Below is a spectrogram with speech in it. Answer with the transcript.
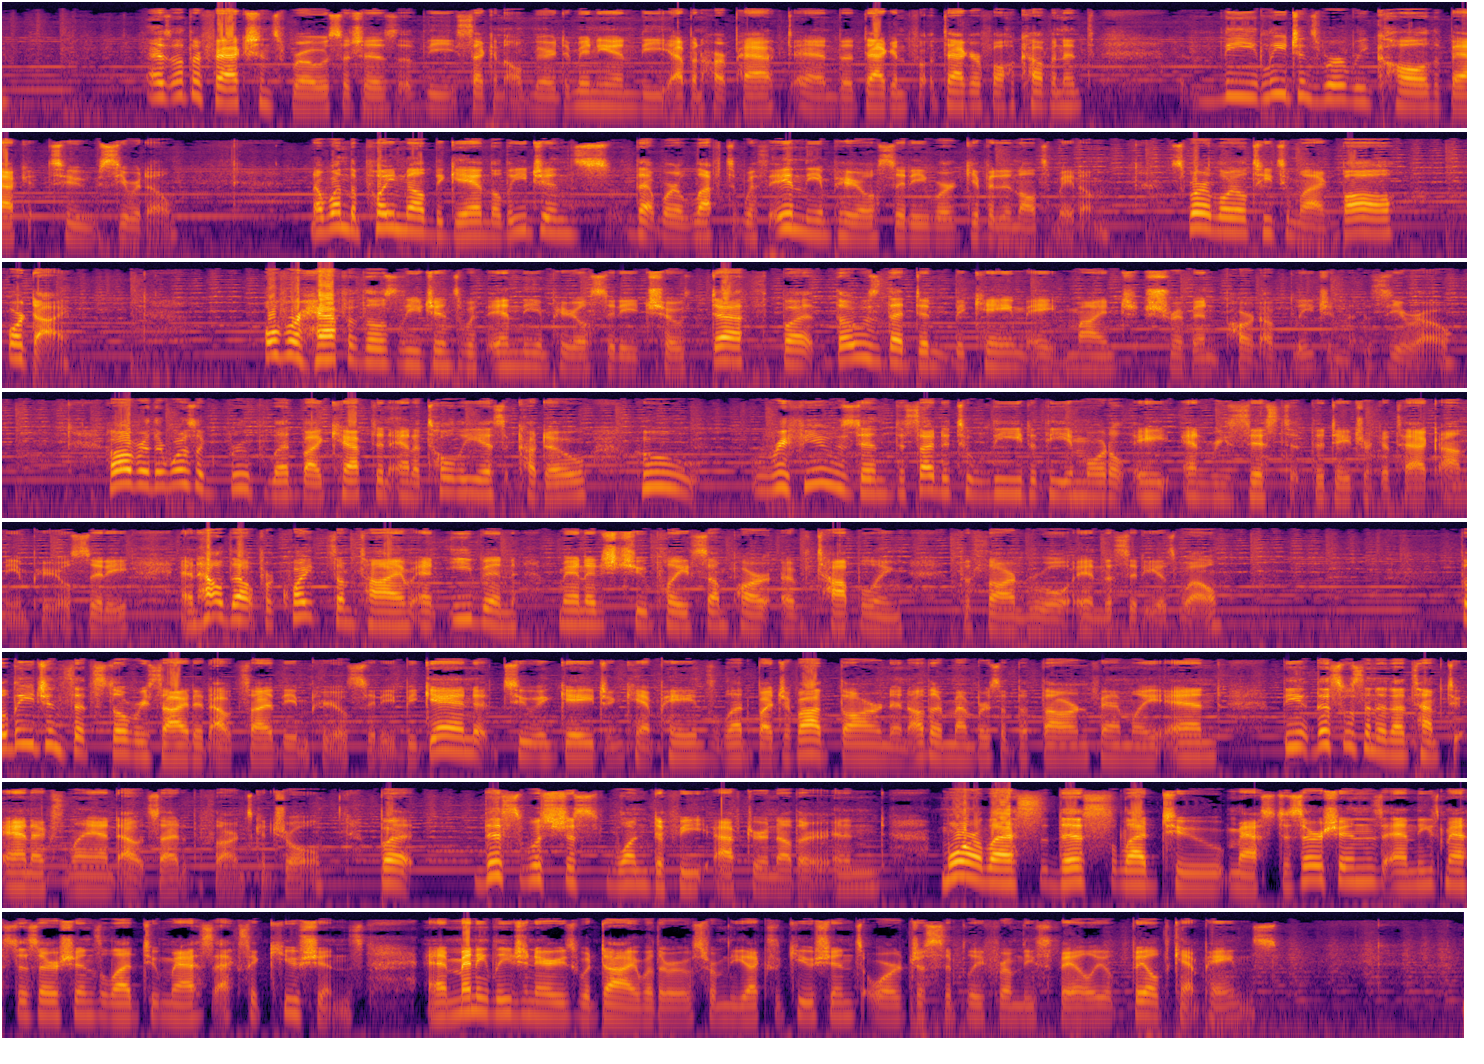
As other factions rose, such as the Second Aldmeri Dominion, the Ebonheart Pact, and the Daggerfall Covenant, the legions were recalled back to Cyrodiil. Now, when the plane meld began, the legions that were left within the Imperial City were given an ultimatum swear loyalty to Molag Bal or die. Over half of those legions within the Imperial City chose death, but those that didn't became a mind-shriven part of Legion Zero. However, there was a group led by Captain Anatolius Cadeau who refused and decided to lead the Immortal Eight and resist the Daedric attack on the Imperial City, and held out for quite some time and even managed to play some part of toppling the Tharn rule in the city as well. The legions that still resided outside the Imperial City began to engage in campaigns led by Javad Tharn and other members of the Tharn family, and the, this was in an attempt to annex land outside of the Tharn's control. But this was just one defeat after another, and more or less this led to mass desertions, and these mass desertions led to mass executions, and many legionaries would die, whether it was from the executions or just simply from these failed, failed campaigns.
